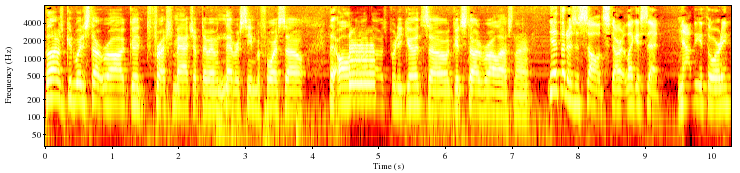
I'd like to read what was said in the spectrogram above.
well, that was a good way to start Raw. Good fresh matchup that we've never seen before. So they all in all, that was pretty good. So a good start of Raw last night. Yeah, I thought it was a solid start. Like I said, not the authority,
